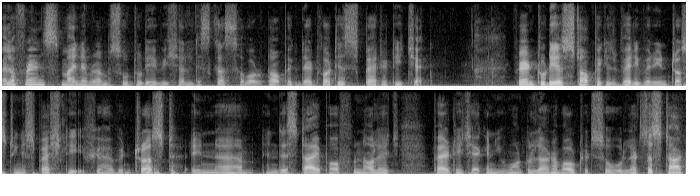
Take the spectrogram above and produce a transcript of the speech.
Hello friends, my name is Ramsu. Today we shall discuss about a topic that what is parity check. Friend, today's topic is very very interesting, especially if you have interest in um, in this type of knowledge, parity check, and you want to learn about it. So let's just start.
